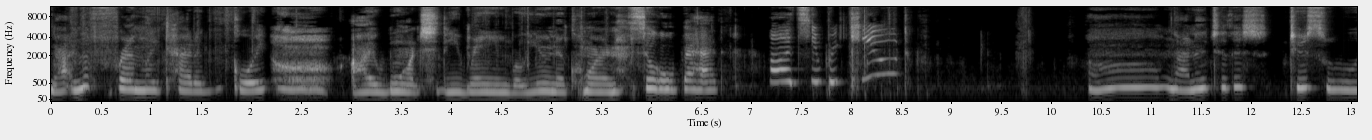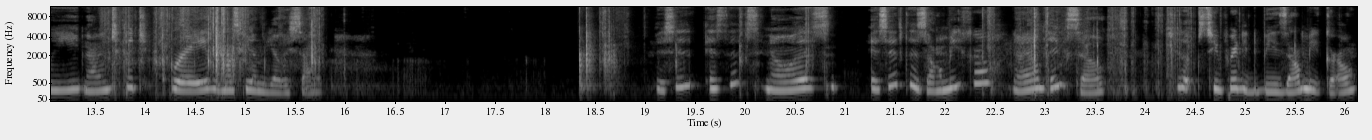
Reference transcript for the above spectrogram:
Not in the friendly category. I want the rainbow unicorn so bad. Oh, it's super cute. Um, not into this too sweet, not into the too brave. It must be on the other side. This is, is this? No, is it the zombie girl? No, I don't think so. She looks too pretty to be a zombie girl.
